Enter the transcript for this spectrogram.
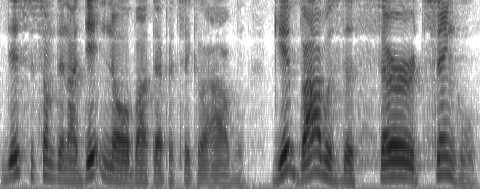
This is something I didn't know about that particular album. Get By was the third single.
